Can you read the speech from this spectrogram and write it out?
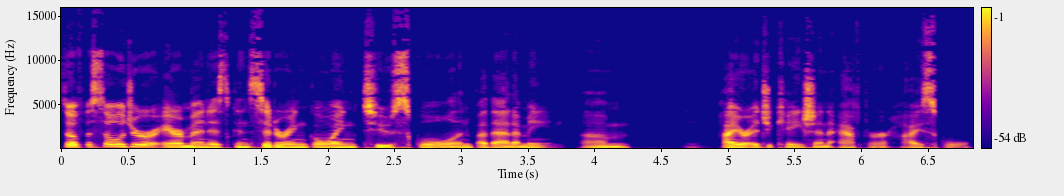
So if a soldier or airman is considering going to school, and by that I mean um, you know, higher education after high school,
